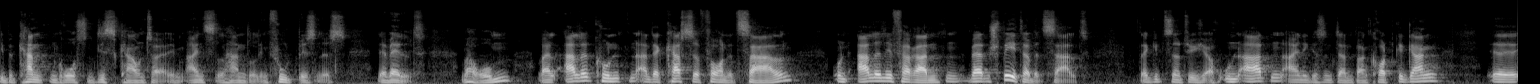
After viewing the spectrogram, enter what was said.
die bekannten großen Discounter im Einzelhandel, im Food-Business der Welt. Warum? Weil alle Kunden an der Kasse vorne zahlen und alle Lieferanten werden später bezahlt. Da gibt es natürlich auch Unarten. Einige sind dann bankrott gegangen äh,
